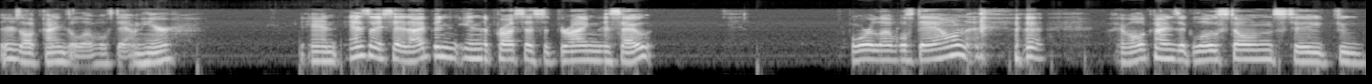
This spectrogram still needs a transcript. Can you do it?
There's all kinds of levels down here. And as I said, I've been in the process of drying this out. Four levels down. I have all kinds of glowstones to, to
